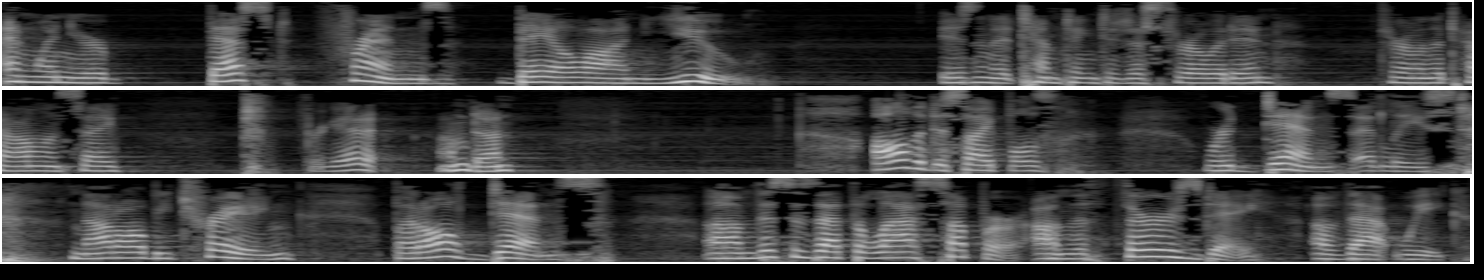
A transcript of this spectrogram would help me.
And when your best friends bail on you, isn't it tempting to just throw it in, throw in the towel and say, forget it, I'm done? All the disciples were dense, at least, not all betraying, but all dense. Um, this is at the Last Supper on the Thursday of that week.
